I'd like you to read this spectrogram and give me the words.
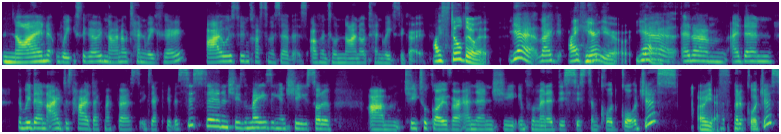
nine weeks ago, nine or 10 weeks ago, I was doing customer service up until nine or 10 weeks ago. I still do it. Yeah, like I hear you. Yeah. yeah. And um I then then we then I just hired like my first executive assistant and she's amazing and she sort of um she took over and then she implemented this system called Gorgias Oh yes. Put it Gorgias.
